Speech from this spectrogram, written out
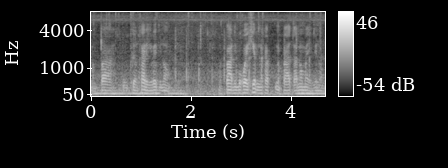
น้ำปลาปรุงเครื่องข้าวอีกเลยพี่น้องน้ำปลานี่ไม่ค่อยเข้มนะครับน้ำปลาตาน้องใหม่พี่น้อง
